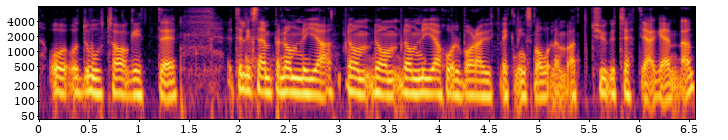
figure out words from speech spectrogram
och, och godtagit eh, till exempel de nya, de, de, de nya hållbara utvecklingsmålen, va? 2030-agendan.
